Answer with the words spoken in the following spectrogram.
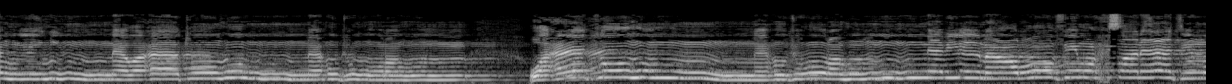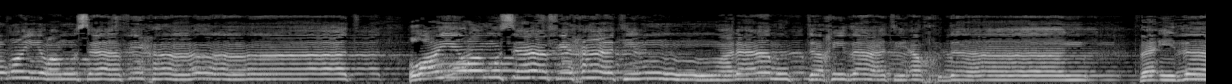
أهلهن وآتوهن أجورهن وآتوهن أجورهن بالمعروف محصنات غير مسافحات غير مسافحات ولا متخذات أخدان. فإذا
